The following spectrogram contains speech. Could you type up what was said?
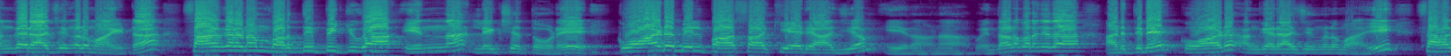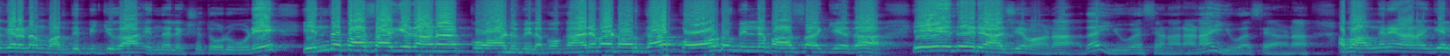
അംഗരാജ്യങ്ങളുമായിട്ട് സഹകരണം വർദ്ധിപ്പിക്കുക എന്ന ലക്ഷ്യത്തോടെ ക്വാഡ് ബിൽ പാസാക്കിയ രാജ്യം ഏതാണ്? അപ്പൊ എന്താണ് പറഞ്ഞത്? അടുത്തിടെ ക്വാഡ് അംഗരാജ്യങ്ങളുമായി സഹകരണം വർദ്ധിപ്പിക്കുക എന്ന ലക്ഷ്യത്തോടുകൂടി എന്ത് പാസാക്കിയതാണ് ക്വാഡ് ബിൽ അപ്പോൾ കാര്യമായിട്ട് ഓർക്കുക ക്വാഡ് ബില്ല് പാസാക്കിയത് ഏത് രാജ്യമാണ്? അത് യു എസ് ആണ്. ആരാണ്? യു എസ് എ ആണ്. അപ്പൊ അങ്ങനെയാണെങ്കിൽ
